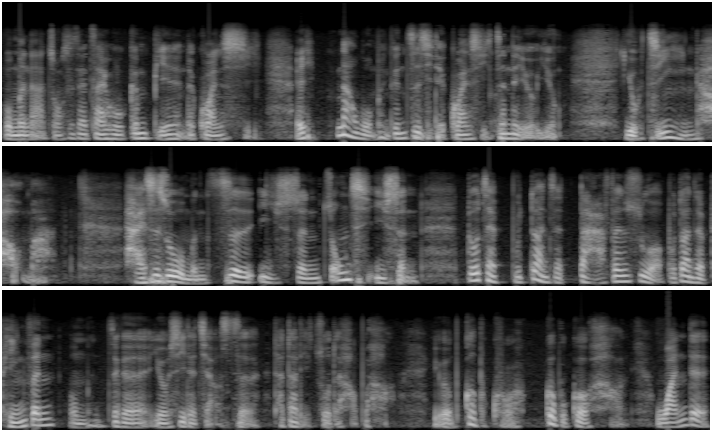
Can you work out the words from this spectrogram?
我们呢，总是在在乎跟别人的关系。哎，那我们跟自己的关系真的有用、有经营好吗？还是说，我们这一生、终其一生，都在不断的打分数哦，不断的评分我们这个游戏的角色，他到底做的好不好，有够不够？够不够好玩的？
